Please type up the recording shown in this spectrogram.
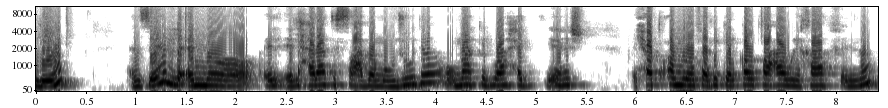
اليوم. زين لأنه الحالات الصعبة موجودة وما كل واحد إيش يحط عمره في ذيك القوقعة ويخاف إنه آه،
